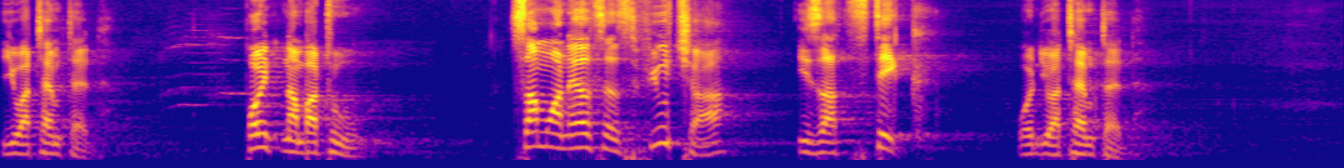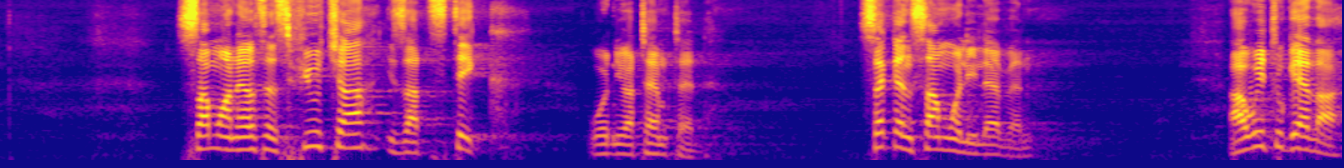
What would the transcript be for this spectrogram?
you are tempted. Point number two someone else's future is at stake when you are tempted. Someone else's future is at stake when you are tempted. 2 Samuel 11. Are we together?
